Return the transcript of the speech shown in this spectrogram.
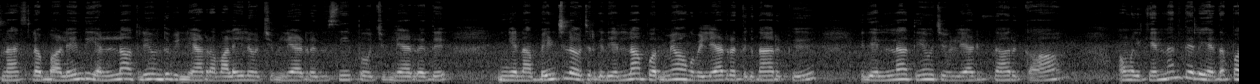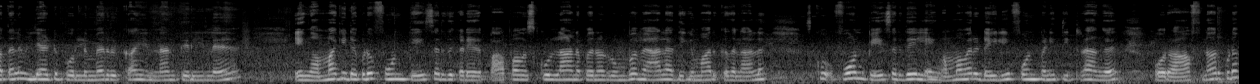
ஸ்நாக்ஸ் டப்பாலேருந்து எல்லாத்துலேயும் வந்து விளையாடுற வலையில் வச்சு விளையாடுறது சீப்பை வச்சு விளையாடுறது இங்கே நான் பெஞ்சில் வச்சுருக்கிறது எல்லா பொருளுமே அவங்க விளையாடுறதுக்கு தான் இருக்குது இது எல்லாத்தையும் வச்சு விளையாடிட்டு தான் இருக்கா? அவங்களுக்கு என்னன்னு தெரியல. எதை பார்த்தாலும் விளையாட்டு பொருள் மாதிரி இருக்கா? என்னன்னு தெரியல. எங்கள் அம்மா கிட்டே கூட ஃபோன் பேசுறது கிடையாது. பாப்பாவை ஸ்கூல்லாம் அனுப்புறதுனால ரொம்ப வேலை அதிகமாக இருக்கிறதுனால ஸ்கூ ஃபோன் பேசுகிறதே இல்லை. எங்கள் அம்மா வேறு டெய்லியும் ஃபோன் பண்ணி திட்டுறாங்க. ஒரு ஆஃப் அன் ஹவர் கூட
